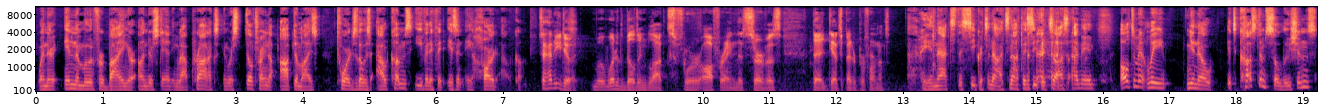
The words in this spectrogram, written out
when they're in the mood for buying or understanding about products. And we're still trying to optimize towards those outcomes, even if it isn't a hard outcome. So how do you do it? What are the building blocks for offering this service that gets better performance? I mean, that's the secret. No, it's not the secret sauce. I mean, ultimately, you know, it's custom solutions.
